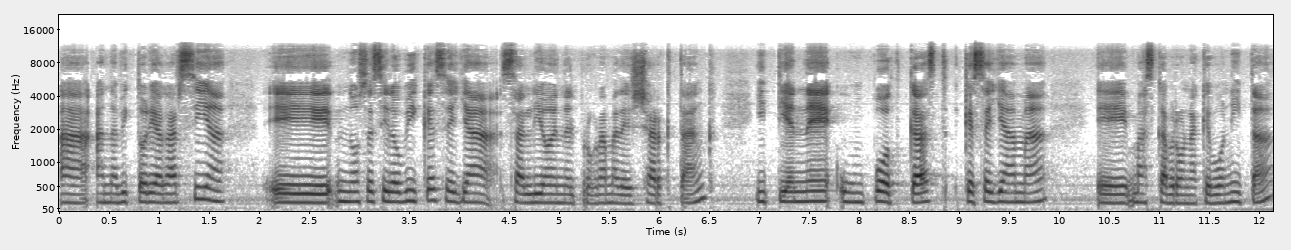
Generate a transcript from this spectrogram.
a Ana Victoria García. Eh, no sé si lo ubiques, ella salió en el programa de Shark Tank y tiene un podcast que se llama eh, Más cabrona que bonita.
